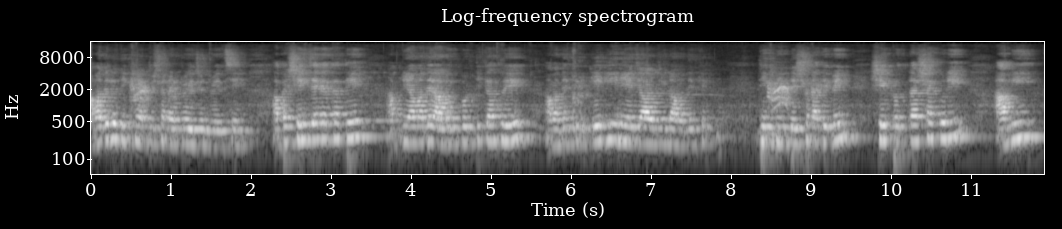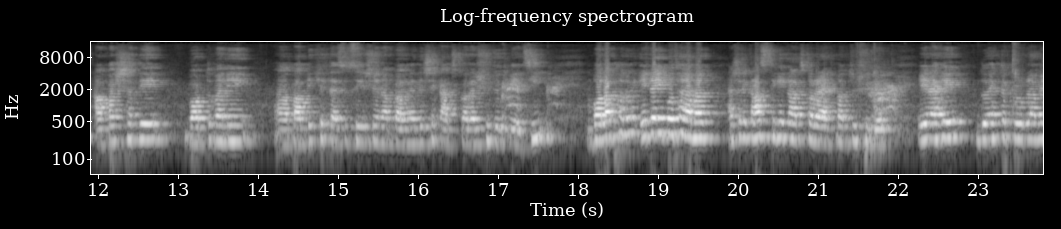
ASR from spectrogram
আমাদেরও দিক নির্দেশনার প্রয়োজন রয়েছে। আবার সেই জায়গাটাতে আপনি আমাদের আলোকবর্তিকা হয়ে আমাদেরকে এগিয়ে নিয়ে যাওয়ার জন্য আমাদেরকে দিক নির্দেশনা দেবেন। সেই প্রত্যাশা করি আমি আপার সাথে বর্তমানে পাবলিক হেলথ অ্যাসোসিয়েশন অফ বাংলাদেশে কাজ করার সুযোগ পেয়েছি। বলা ভালো, এটাই বোধহয় আমার আসলে কাজ থেকে কাজ করার একমাত্র সুযোগ। এর আগে দু একটা প্রোগ্রামে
